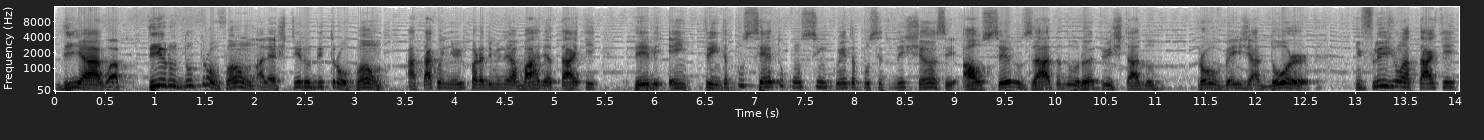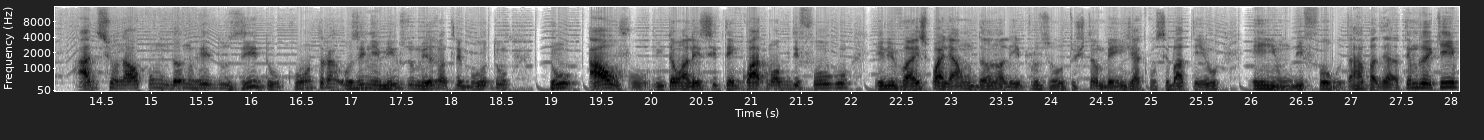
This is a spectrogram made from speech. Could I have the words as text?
de água. Tiro do trovão, aliás, tiro de trovão. Ataca o inimigo para diminuir a barra de ataque dele em 30% com 50% de chance ao ser usada durante o estado trovejador. Inflige um ataque adicional com um dano reduzido contra os inimigos do mesmo atributo do alvo. Então ali se tem quatro mobs de fogo, ele vai espalhar um dano ali para os outros também, já que você bateu em um de fogo, tá rapaziada? Temos aqui,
